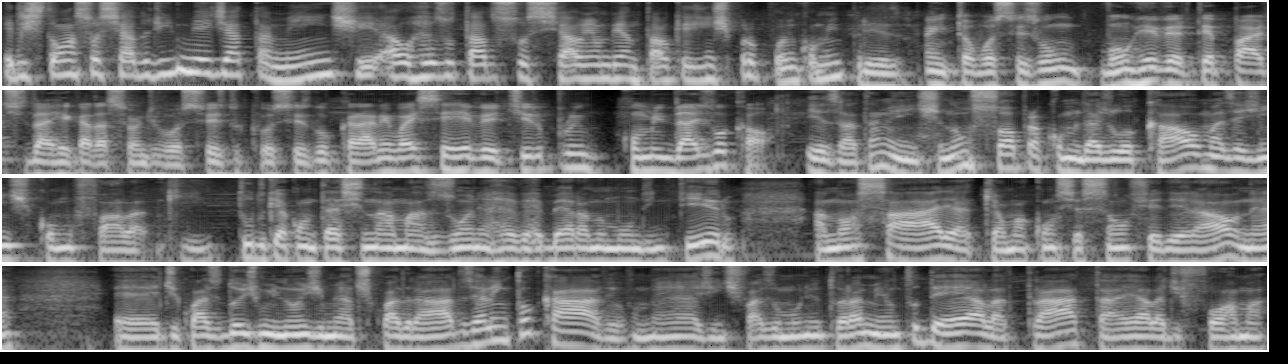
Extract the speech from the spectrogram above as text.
eles estão associados imediatamente ao resultado social e ambiental que a gente propõe como empresa. Então, vocês vão, vão reverter parte da arrecadação de vocês, do que vocês lucrarem, vai ser revertido para a comunidade local. Exatamente. Não só para a comunidade local, mas a gente, como fala que tudo que acontece na Amazônia reverbera no mundo inteiro, a nossa área, que é uma concessão federal, né, é, de quase 2 milhões de metros quadrados, ela é intocável. Né? A gente faz o monitoramento dela, trata ela de forma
